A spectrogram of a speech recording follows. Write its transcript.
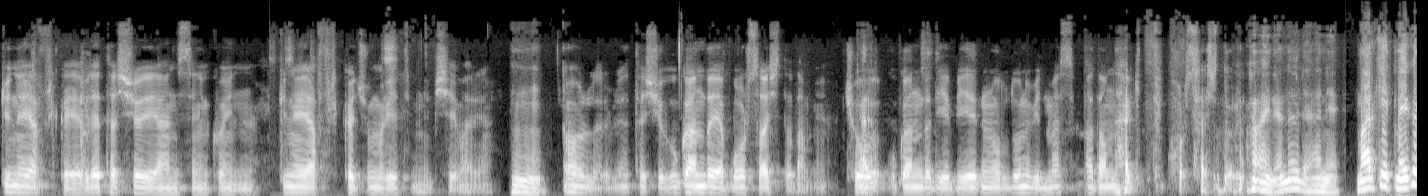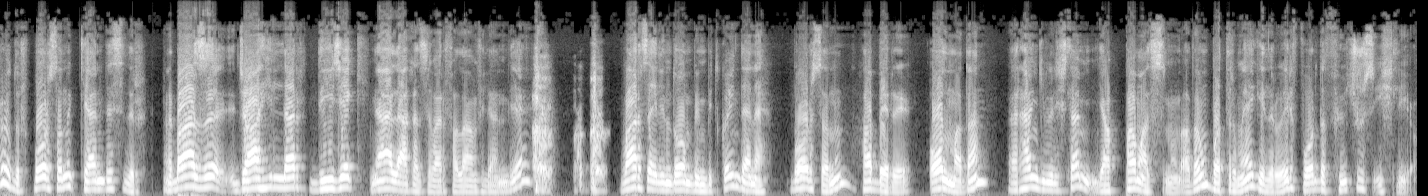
Güney Afrika'ya bile taşıyor yani senin coin'ini. Güney Afrika Cumhuriyeti mi ne bir şey var ya. Hı. Oraları bile taşıyor. Uganda'ya borsa açtı adam ya. Çoğu Evet. Uganda diye bir yerin olduğunu bilmez. Adamlar gitti borsa açtı oraya. Aynen öyle hani market maker odur. Borsanın kendisidir. Hani bazı cahiller diyecek ne alakası var falan filan diye. Varsa elinde 10 bin bitcoin dene. Borsanın haberi olmadan herhangi bir işlem yapamazsın. Adamı batırmaya gelir o herif. Bu arada futures işliyor.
